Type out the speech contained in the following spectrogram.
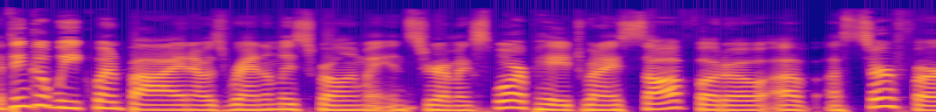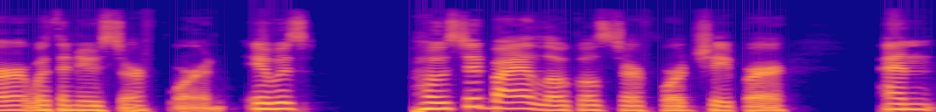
I think a week went by and I was randomly scrolling my Instagram Explore page when I saw a photo of a surfer with a new surfboard. It was posted by a local surfboard shaper, and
